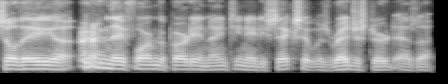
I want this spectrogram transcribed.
So they they formed the party in 1986. It was registered as a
